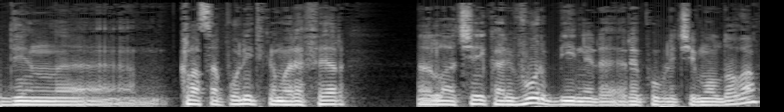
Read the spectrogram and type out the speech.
din uh, clasa politică, mă refer uh, la cei care vor binele Republicii Moldova.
